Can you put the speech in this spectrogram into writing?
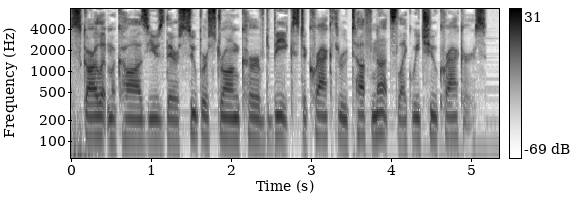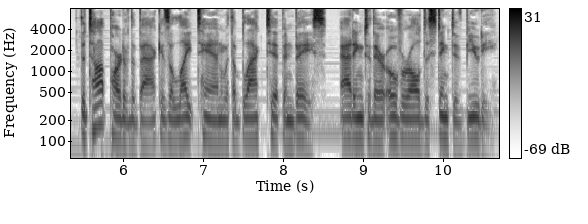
Scarlet macaws use their super strong curved beaks to crack through tough nuts like we chew crackers. The top part of the back is a light tan with a black tip and base, adding to their overall distinctive beauty.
